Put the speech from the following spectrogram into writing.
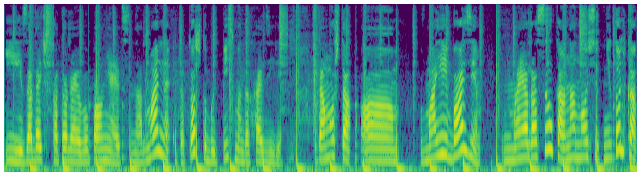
и задача, которая выполняется нормально, это то, чтобы письма доходили. Потому что э, в моей базе моя рассылка, она носит не только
